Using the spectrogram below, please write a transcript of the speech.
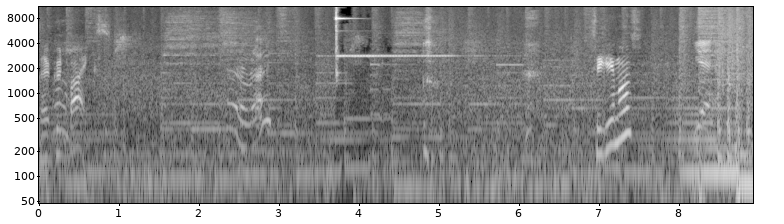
They're good bikes. All right. ¿Seguimos? Yeah.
